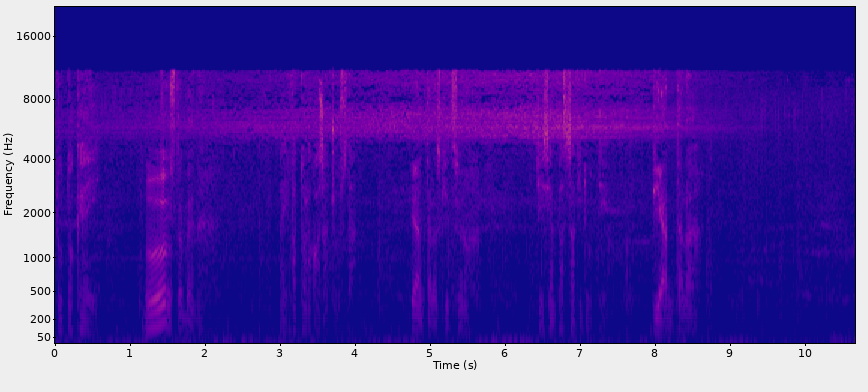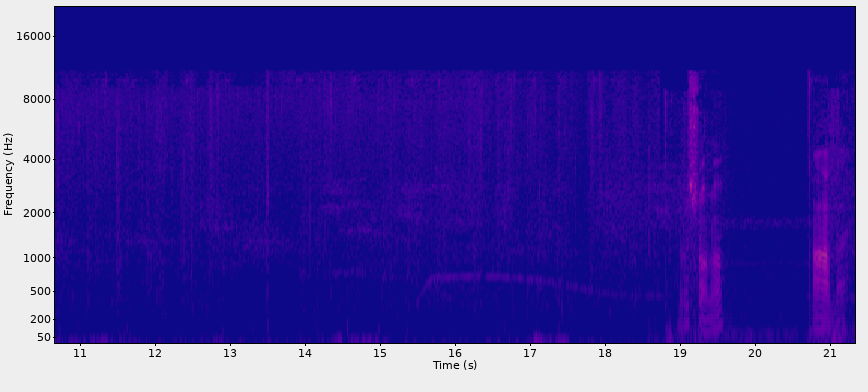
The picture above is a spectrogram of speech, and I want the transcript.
Tutto ok? Uh, Sì, sta bene. Hai fatto la cosa giusta. Piantala, schizzo. Ci siamo passati tutti. Piantala. dove sono? Ah, beh.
